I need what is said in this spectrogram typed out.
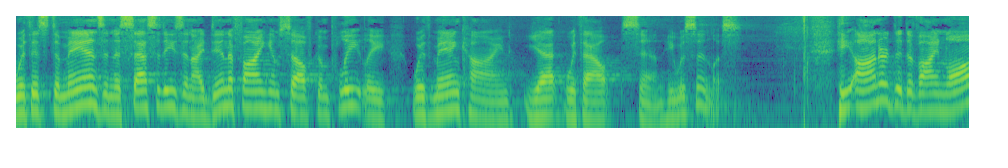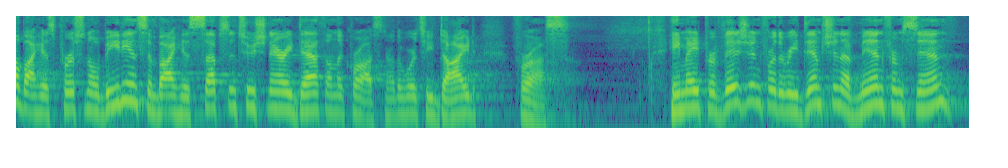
with its demands and necessities and identifying himself completely with mankind, yet without sin. He was sinless. He honored the divine law by his personal obedience and by his substitutionary death on the cross. In other words, he died for us. He made provision for the redemption of men from sin.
